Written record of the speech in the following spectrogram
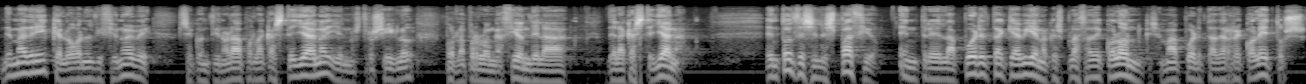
de Madrid, que luego en el XIX se continuará por la castellana y en nuestro siglo por la prolongación de la castellana. Entonces el espacio entre la puerta que había en lo que es Plaza de Colón, que se llamaba Puerta de Recoletos,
